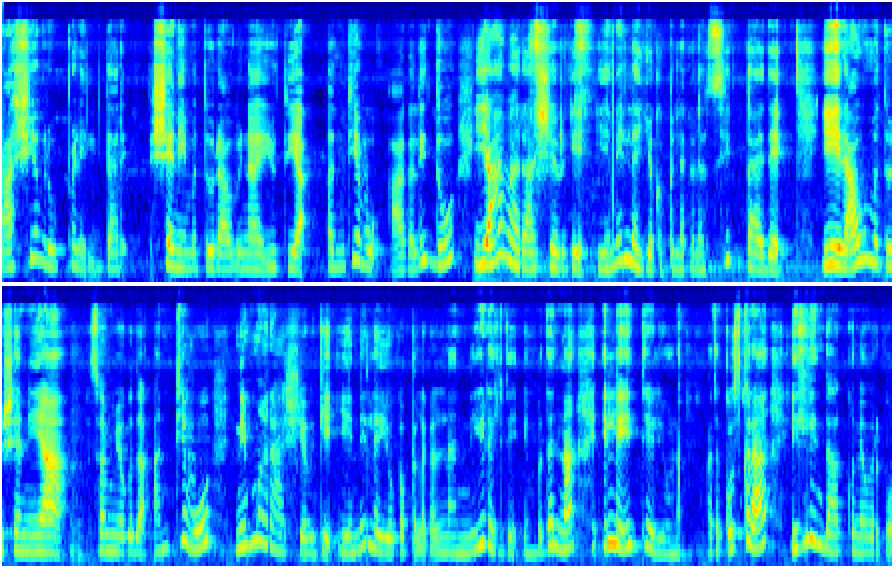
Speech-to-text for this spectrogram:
ರಾಶಿಯವರು ಪಡೆಯಲಿದ್ದಾರೆ. ಶನಿ ಮತ್ತು ರಾಹುವಿನ ಯುತಿಯ ಅಂತ್ಯವು ಆಗಲಿದ್ದು, ಯಾವ ರಾಶಿಯವರಿಗೆ ಏನೆಲ್ಲ ಯೋಗ ಫಲಗಳು ಸಿಗ್ತಾ ಇದೆ, ಈ ರಾಹು ಮತ್ತು ಶನಿಯ ಸಂಯೋಗದ ಅಂತ್ಯವು ನಿಮ್ಮ ರಾಶಿಯವರಿಗೆ ಏನೆಲ್ಲ ಯೋಗ ಫಲಗಳನ್ನ ನೀಡಲಿದೆ ಎಂಬುದನ್ನು ಇಲ್ಲಿ ತಿಳಿಯೋಣ. ಅದಕ್ಕೋಸ್ಕರ ಇಲ್ಲಿಂದ ಕೊನೆವರೆಗೂ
